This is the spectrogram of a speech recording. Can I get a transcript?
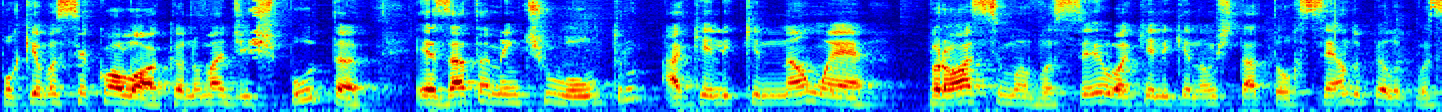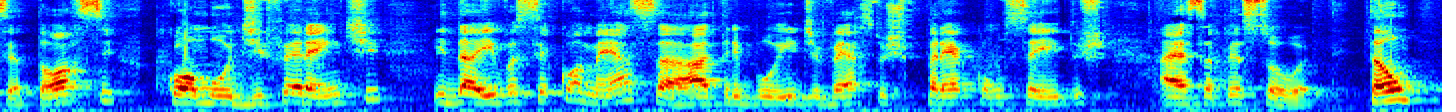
porque você coloca numa disputa exatamente o outro, aquele que não é próximo a você ou aquele que não está torcendo pelo que você torce, como diferente, e daí você começa a atribuir diversos preconceitos a essa pessoa. Então,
